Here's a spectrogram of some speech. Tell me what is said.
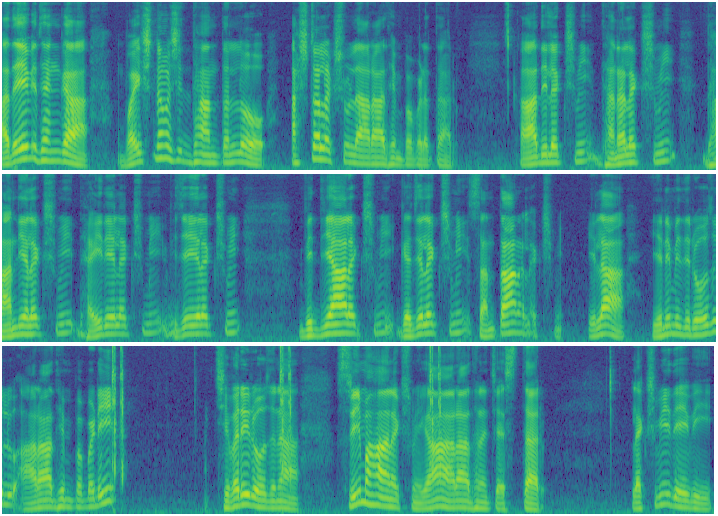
అదేవిధంగా వైష్ణవ సిద్ధాంతంలో అష్టలక్ష్ములు ఆరాధింపబడతారు. ఆదిలక్ష్మి ధనలక్ష్మి ధాన్యలక్ష్మి ధైర్యలక్ష్మి విజయలక్ష్మి విద్యాలక్ష్మి గజలక్ష్మి సంతానలక్ష్మి. ఇలా ఎనిమిది రోజులు ఆరాధింపబడి చివరి రోజున శ్రీ మహాలక్ష్మిగా ఆరాధన చేస్తారు. లక్ష్మీదేవి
